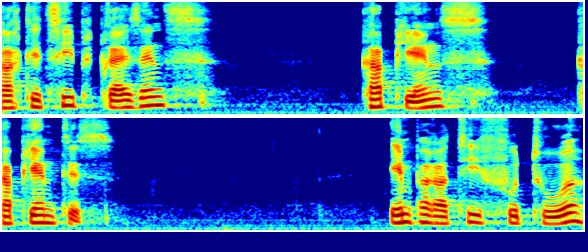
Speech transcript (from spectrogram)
Partizip Präsens, capiens, capientis. Imperativ Futur,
